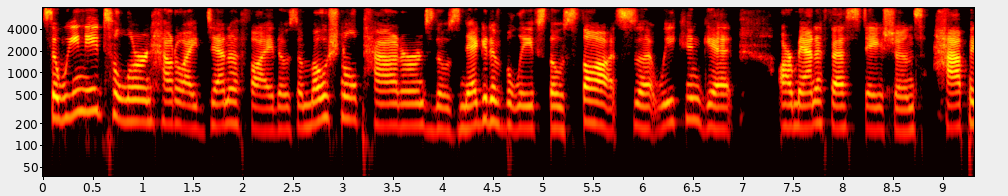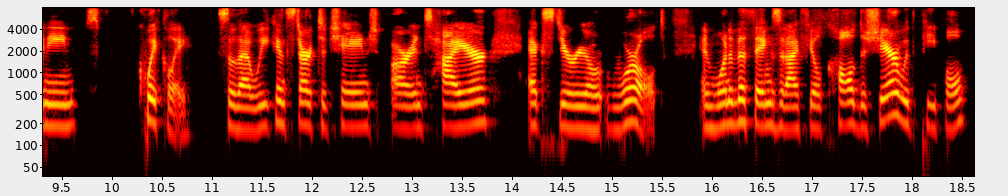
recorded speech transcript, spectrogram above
so we need to learn how to identify those emotional patterns, those negative beliefs, those thoughts so that we can get our manifestations happening quickly so that we can start to change our entire exterior world. And one of the things that I feel called to share with people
